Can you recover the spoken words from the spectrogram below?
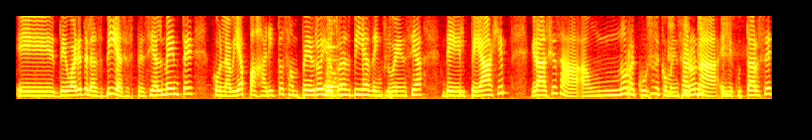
eh, de varias de las vías, especialmente con la vía Pajarito San Pedro y otras vías de influencia del peaje, gracias a, a unos recursos que comenzaron a ejecutarse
